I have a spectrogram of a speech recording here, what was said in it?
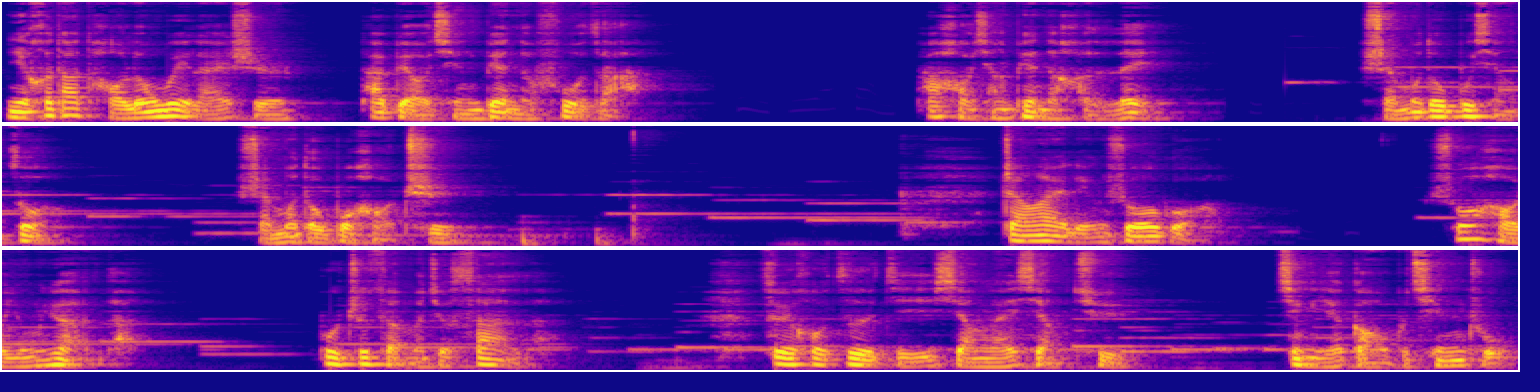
你和他讨论未来时，他表情变得复杂。他好像变得很累，什么都不想做，什么都不好吃。张爱玲说过：“说好永远的，不知怎么就散了。最后自己想来想去，竟也搞不清楚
